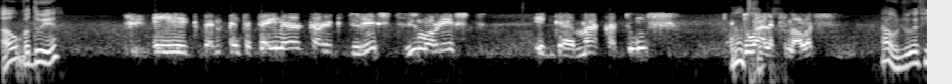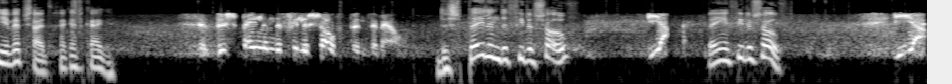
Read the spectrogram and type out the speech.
Oh, wat doe je? Ik ben entertainer, karikaturist, humorist. Ik eh, maak cartoons. Ik wat doe eigenlijk van alles. Oh, doe even je website. Ga ik even kijken. De spelendefilosoof.nl De spelende filosoof? Ja, Ben je een filosoof? ja.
